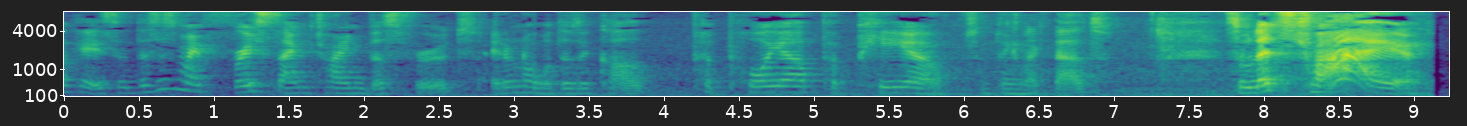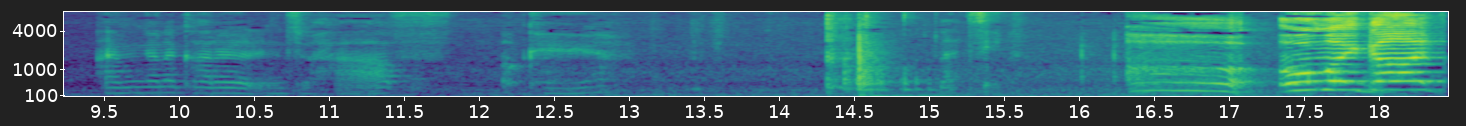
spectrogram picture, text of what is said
Okay, so this is my first time trying this fruit. I don't know what is it called. Papaya, papaya, something like that. So let's try. I'm gonna cut it into half. Okay. Let's see. Oh, oh my god!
